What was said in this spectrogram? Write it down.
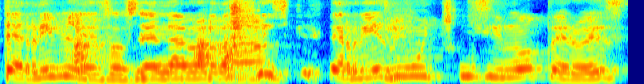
terribles, o sea, la verdad Ajá. es que te ríes muchísimo, pero es,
